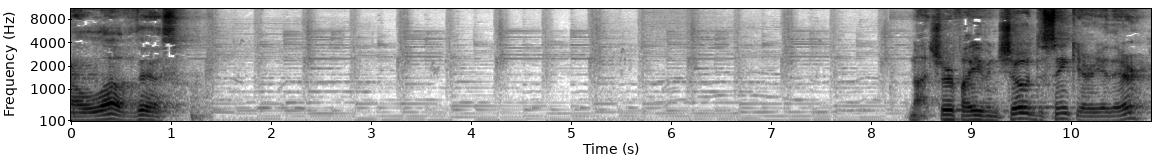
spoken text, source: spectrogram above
to love this. Not sure if I even showed the sink area there.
